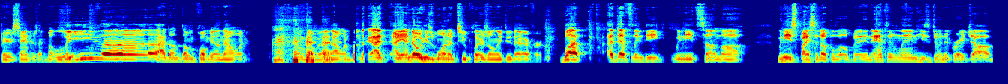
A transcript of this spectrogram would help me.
Barry Sanders, I believe. Uh, I don't don't quote me on that one. Don't quote me on that one. But I, I know he's one of two players only do that ever. But I definitely need we need some uh we need to spice it up a little bit. And Anthony Lynn, he's doing a great job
